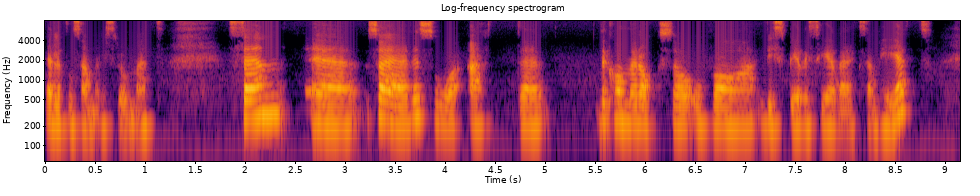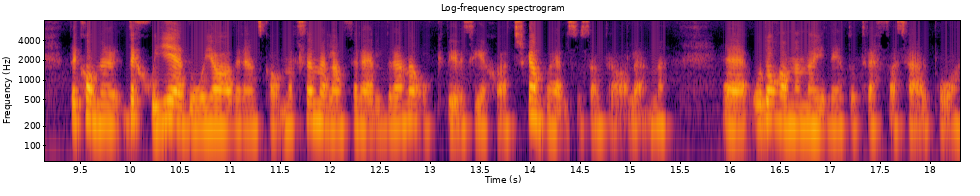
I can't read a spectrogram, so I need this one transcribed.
eller på samhällsrummet. Sen så är det så att det kommer också att vara viss BVC-verksamhet. Det, kommer, det sker då i överenskommelse mellan föräldrarna och BVC-sköterskan på hälsocentralen. Eh, och då har man möjlighet att träffas här på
